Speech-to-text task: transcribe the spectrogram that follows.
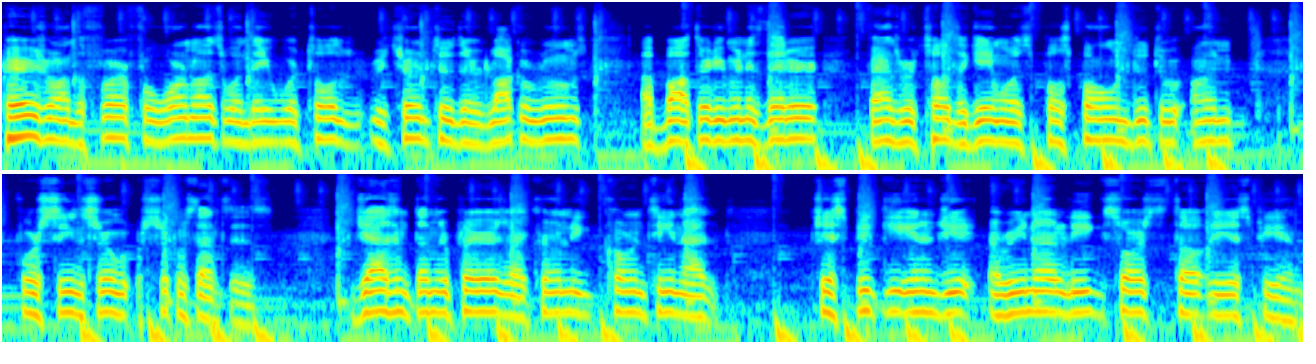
Players were on the floor for warm-ups when they were told return to their locker rooms. About 30 minutes later, fans were told the game was postponed due to unforeseen circumstances. Jazz and Thunder players are currently quarantined at Chesapeake Energy Arena. League source told ESPN.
